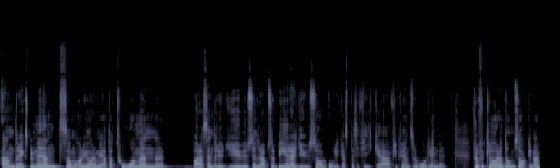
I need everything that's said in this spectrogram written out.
andra experiment som har att göra med att atomen eh, bara sänder ut ljus eller absorberar ljus av olika specifika frekvenser och våglängder. För att förklara de sakerna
